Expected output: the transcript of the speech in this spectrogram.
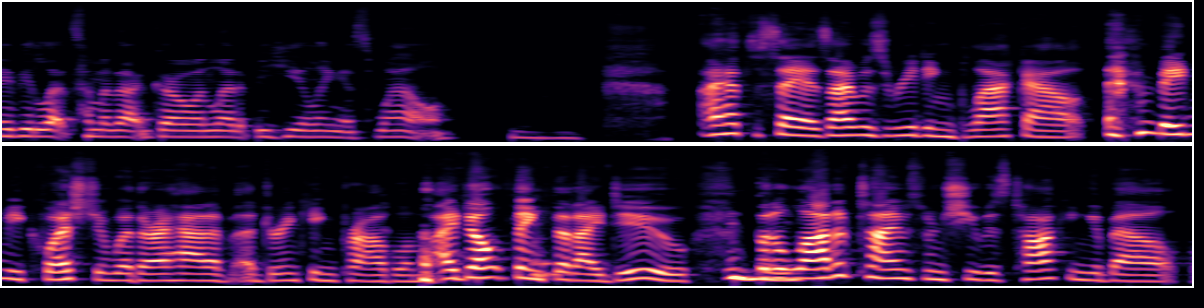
maybe let some of that go and let it be healing as well. Mm-hmm. I have to say, as I was reading Blackout, it made me question whether I had a, a drinking problem. I don't think that I do, mm-hmm. but a mm-hmm. lot of times when she was talking about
